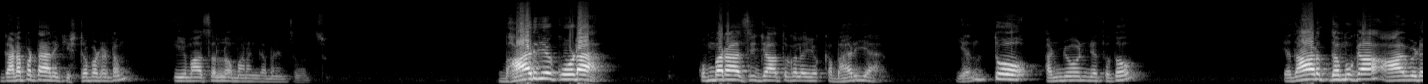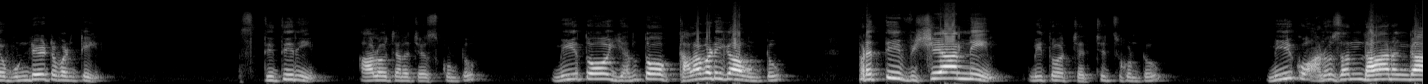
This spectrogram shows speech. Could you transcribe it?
గడపటానికి ఇష్టపడటం ఈ మాసంలో మనం గమనించవచ్చు. భార్య కూడా కుంభరాశి జాతకుల యొక్క భార్య ఎంతో అన్యోన్యతతో యథార్థముగా ఆవిడ ఉండేటువంటి స్థితిని ఆలోచన చేసుకుంటూ మీతో ఎంతో కలవడిగా ఉంటూ ప్రతి విషయాన్ని మీతో చర్చించుకుంటూ మీకు అనుసంధానంగా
